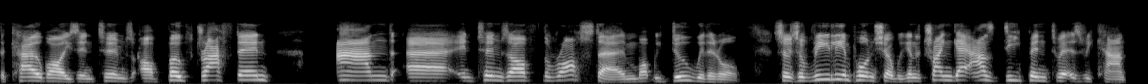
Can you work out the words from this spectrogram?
the Cowboys in terms of both drafting and uh, in terms of the roster and what we do with it all. So it's a really important show. We're going to try and get as deep into it as we can.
